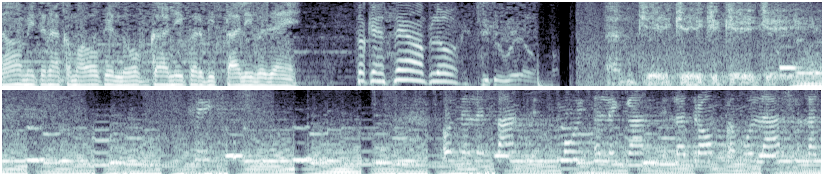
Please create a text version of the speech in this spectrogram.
नाम इतना कमाओ कि लोग गाली पर भी ताली बजाएँ तो कैसे हैं आप लोग Con el estante muy elegante, la trompa molar, la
